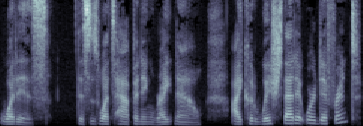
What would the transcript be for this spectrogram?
what is. This is what's happening right now. I could wish that it were different.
